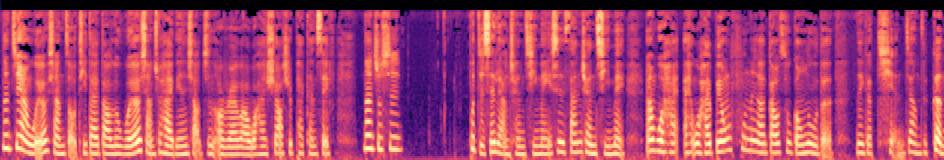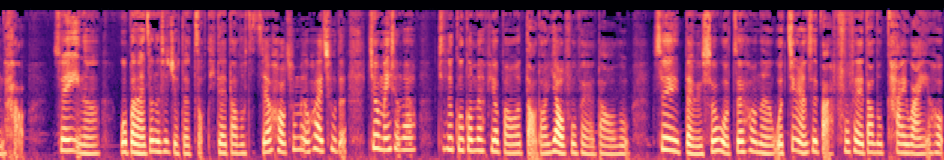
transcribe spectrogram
那既然我又想走替代道路，我又想去海边小镇 Orewa，我还需要去 Pack and Save，那就是不只是两全其美，是三全其美。然后我还，哎，我还不用付那个高速公路的那个钱，这样子更好。所以呢，我本来真的是觉得走替代道路只有好处没有坏处的，就没想到。就是 Google Map 又把我导到要付费的道路，所以等于说我最后呢，我竟然是把付费的道路开完以后，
